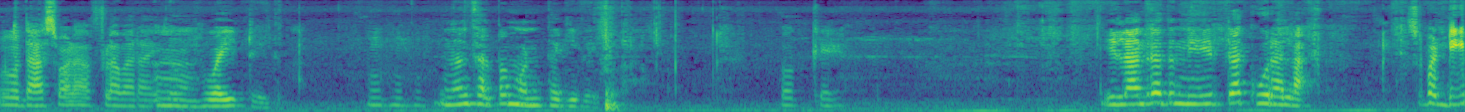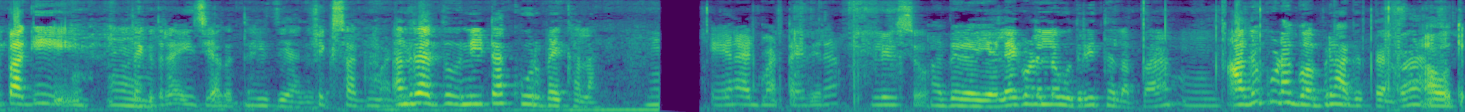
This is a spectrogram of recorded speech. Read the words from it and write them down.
ಓ ದಾಸವಾಳ ಫ್ಲವರ್ ಆಯ್ತು ವೈಟ್ ಇದು. ಇನ್ನೊಂದ್ ಸ್ವಲ್ಪ ಮಣ್ಣು ತೆಗಿಬೇಕು. ಓಕೆ. ಇಲ್ಲಾಂದ್ರೆ ಅದು ನೀಟಾಗಿ ಕೂರಲ್ಲ. ಸ್ವಲ್ಪ ಡೀಪ್ ಆಗಿ ತೆಗೆದ್ರೆ ಈಸಿ ಆಗುತ್ತೆ. ಈಸಿ ಆಗಿ ಫಿಕ್ಸ್ ಆಗಿ ಮಾಡಿ. ಅಂದ್ರೆ ಅದು ನೀಟಾಗಿ ಕೂರ್ಬೇಕಲ್ಲ. ಏನ್ ಆಡ್ ಮಾಡ್ತಾ ಇದೀರಾ ಲೀವ್ಸ್ ಅದು ಎಲೆಗಳೆಲ್ಲ ಉದುರಿತಲ್ಲಪ್ಪ. ಅದು ಕೂಡ ಗೊಬ್ಬರ ಆಗುತ್ತಲ್ವಾ? ಹೌದು.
